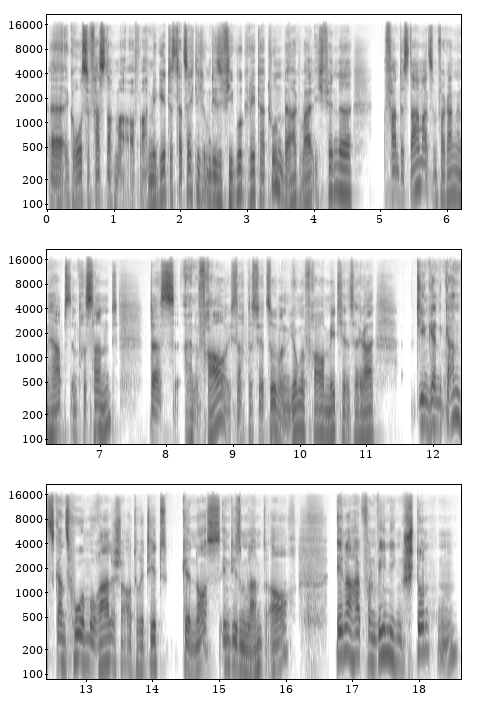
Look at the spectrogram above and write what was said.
äh, große Fass nochmal aufmachen. Mir geht es tatsächlich um diese Figur Greta Thunberg, weil ich finde, fand es damals im vergangenen Herbst interessant, dass eine Frau, ich sage das jetzt so, eine junge Frau, Mädchen ist ja egal, die eine ganz, ganz hohe moralische Autorität genoss, in diesem Land auch, innerhalb von wenigen Stunden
